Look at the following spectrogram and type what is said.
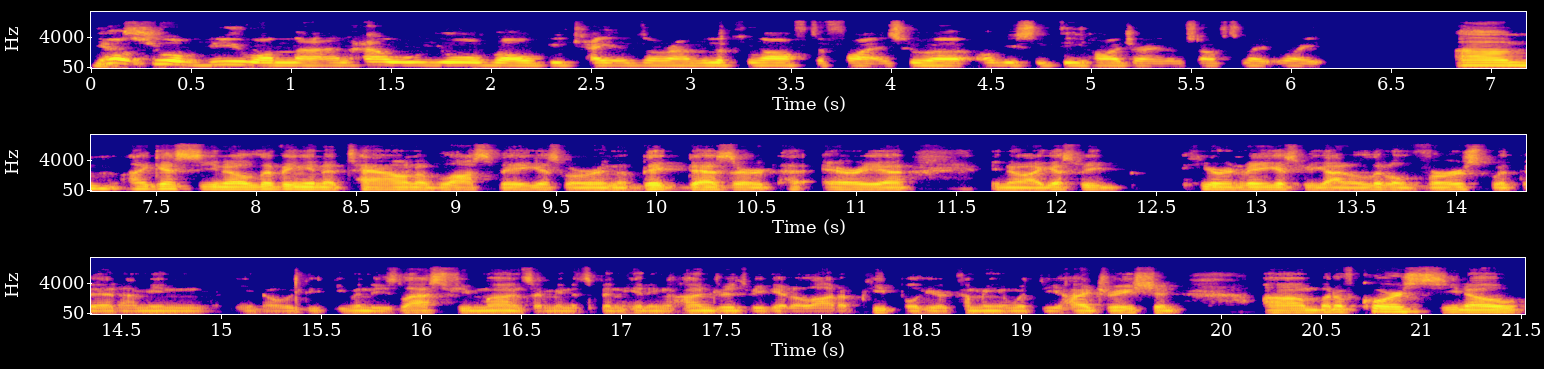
Yes. What's your view on that, and how will your role be catered around looking after fighters who are obviously dehydrating themselves to make weight? Um, I guess you know, living in a town of Las Vegas, where we're in a big desert area, you know, I guess we here in Vegas we got a little versed with it. I mean, you know, even these last few months, I mean, it's been hitting hundreds. We get a lot of people here coming in with dehydration, um, but of course, you know,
